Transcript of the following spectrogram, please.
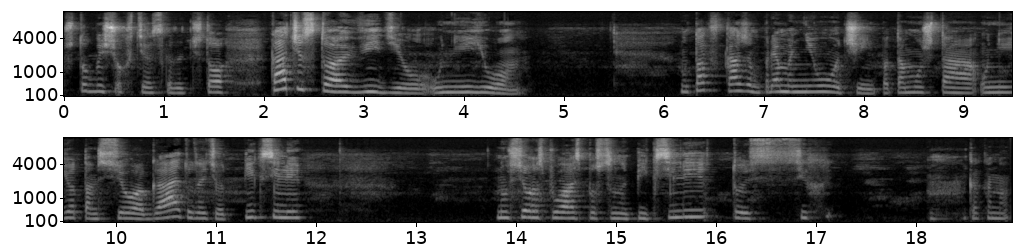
что бы еще хотела сказать, что качество видео у нее, ну так скажем, прямо не очень, потому что у нее там все лагает, вот эти вот пиксели но все расплылось просто на пиксели, то есть их как оно,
